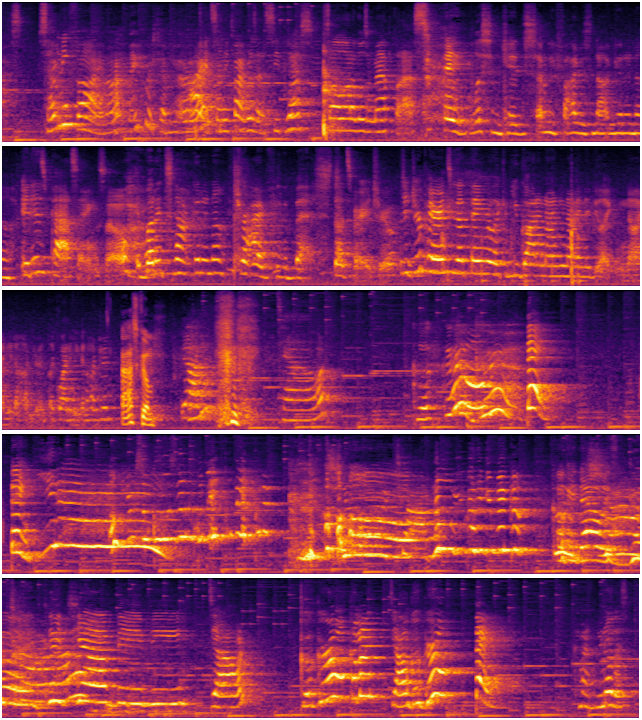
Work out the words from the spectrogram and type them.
75, huh? I think we're 75. All right, 75. What is that, a C plus? I saw a lot of those in math class. Hey, listen, kids, 75 is not good enough. It is passing, so. But it's not good enough. Strive for the best. That's very true. Did your parents do that thing where, like, if you got a 99, they'd be like, no, I need a 100? Like, why don't you get 100? Ask them. Yeah. Down. Good girl. Good girl.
